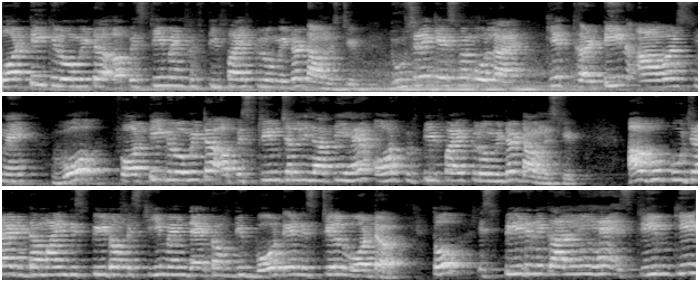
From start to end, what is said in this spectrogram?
40 kilometre upstream and 55 kilometre downstream दूसरे केस में बोल है कि 13 आवर्स में वो 40 किलोमीटर अप स्ट्रीम चली जाती है और 55 किलोमीटर डाउन स्ट्रीम अब वो पूछ रहा है determine the speed of stream and that of the boat in still water तो स्पीड निकालनी है स्ट्रीम की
